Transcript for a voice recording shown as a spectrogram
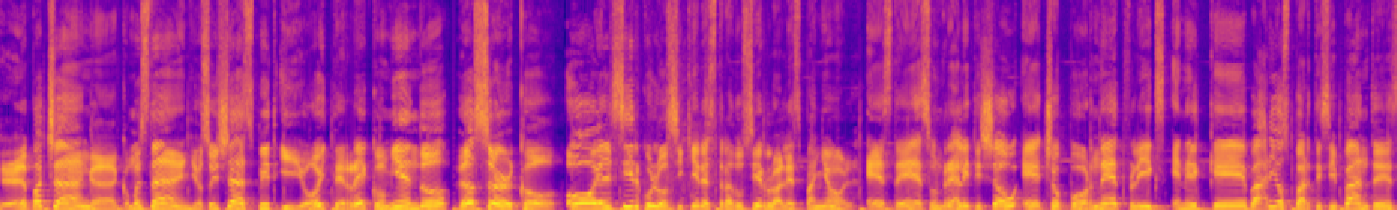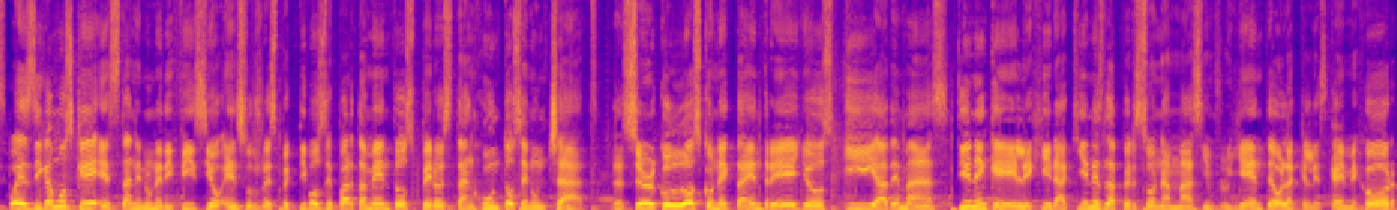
¿Qué pachanga? ¿Cómo están? Yo soy Shaspit y hoy te recomiendo The Circle o El Círculo si quieres traducirlo al español. Este es un reality show hecho por Netflix en el que varios participantes, pues digamos que están en un edificio en sus respectivos departamentos, pero están juntos en un chat. The Circle los conecta entre ellos y además tienen que elegir a quién es la persona más influyente o la que les cae mejor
